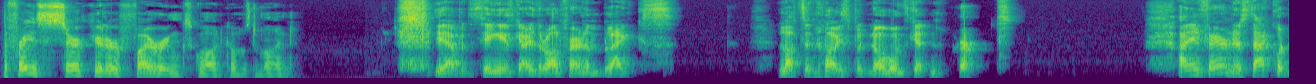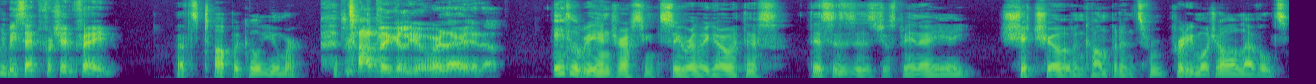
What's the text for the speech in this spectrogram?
The phrase circular firing squad comes to mind. Yeah, but the thing is, Gary, they're all firing blanks. Lots of noise, but no one's getting hurt. And in fairness, that couldn't be said for Sinn Féin. That's topical humour. Topical humour there, you know. It'll be interesting to see where they go with this. This is, has just been a, a shit show of incompetence from pretty much all levels.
